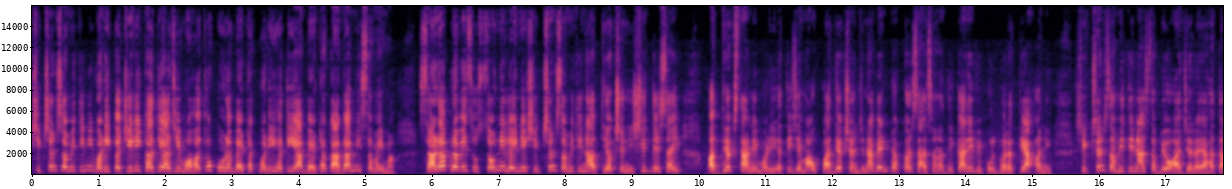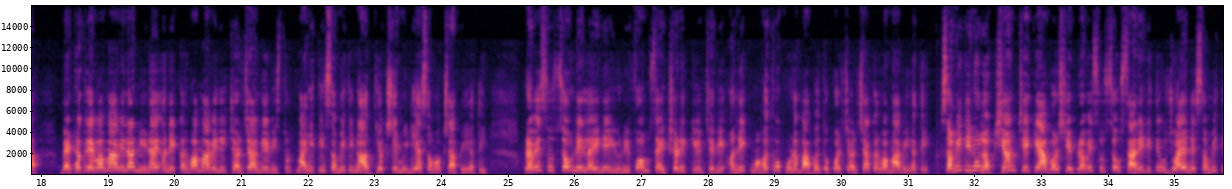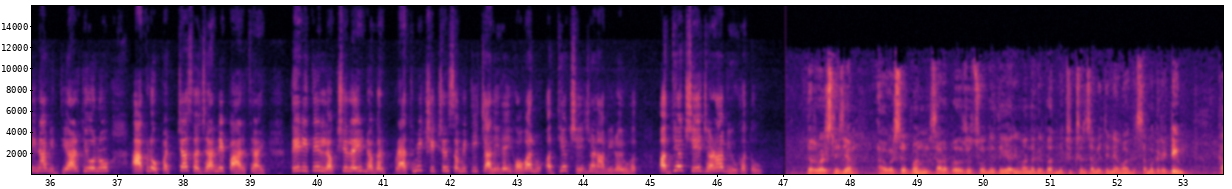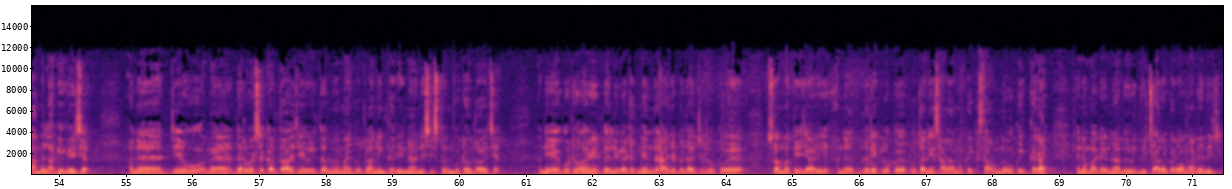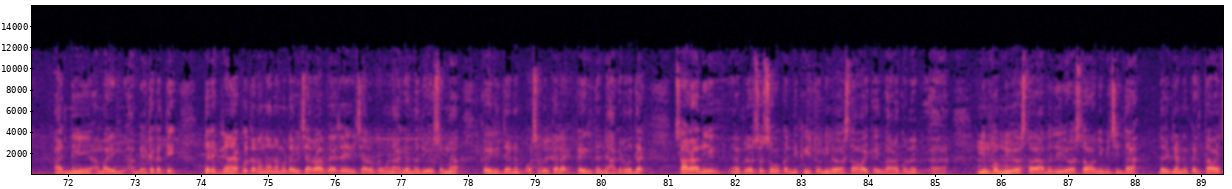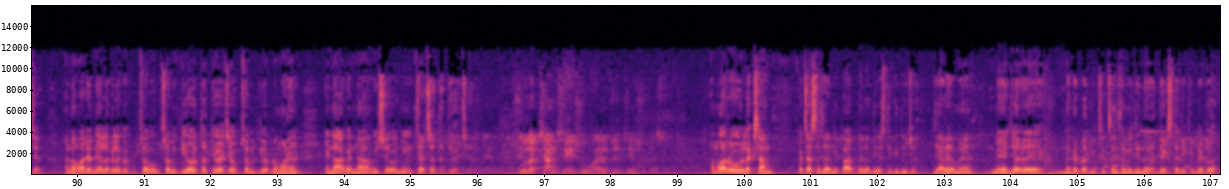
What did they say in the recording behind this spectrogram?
પ્રાથમિક શિક્ષણ સમિતિની વડી કચેરી ખાતે આજે મહત્વપૂર્ણ બેઠક મળી હતી. આ બેઠક આગામી સમયમાં શાળા પ્રવેશ ઉત્સવને લઈને શિક્ષણ સમિતિના અધ્યક્ષ નિશિત દેસાઈ અધ્યક્ષ સ્થાને મળી હતી, જેમાં ઉપાધ્યક્ષ અંજનાબેન ઠક્કર, શાસન અધિકારી વિપુલ ભરતિયા અને શિક્ષણ સમિતિના સભ્યો હાજર રહ્યા હતા. બેઠક લેવામાં આવેલા નિર્ણય અને કરવામાં આવેલી ચર્ચા અંગે વિસ્તૃત માહિતી સમિતિના અધ્યક્ષે મીડિયા સમક્ષ આપી હતી. પ્રવેશ ઉત્સવને લઈને યુનિફોર્મ, શૈક્ષણિક કીટ જેવી અનેક મહત્વપૂર્ણ બાબતો પર ચર્ચા કરવામાં આવી હતી. સમિતિનું લક્ષ્યાંક છે કે આ વર્ષે પ્રવેશ ઉત્સવ સારી રીતે ઉજવાય અને સમિતિના વિદ્યાર્થીઓનો આંકડો પચાસ હજારને પાર થાય. તે રીતે લક્ષ્ય લઈ નગર પ્રાથમિક શિક્ષણ સમિતિ ચાલી રહી હોવાનું અધ્યક્ષે જણાવી રહ્યું હતું, અધ્યક્ષે જણાવ્યું હતું. દર વર્ષની જેમ આ વર્ષે પણ સારા પ્રવેશોત્સવની તૈયારીમાં નગર પ્રાથમિક શિક્ષણ સમિતિની અમારી સમગ્ર ટીમ કામે લાગી ગઈ છે. અને જેવું અમે દર વર્ષે કરતા હોય છે, એવી રીતે અમે માઇક્રો પ્લાનિંગ કરીને આની સિસ્ટમ ગોઠવતા હોય છે. અને એ ગોઠવવાની પહેલી બેઠકની અંદર આજે બધા જ લોકોએ સહમતિ જાળવી અને દરેક લોકોએ પોતાની શાળામાં કંઈક સારું નવું કંઈક કરાય, એના માટેના વિવિધ વિચારો કરવા માટેની આજની અમારી આ બેઠક હતી. દરેક જણાએ પોતાના નાના મોટા વિચારો આપ્યા છે. એ વિચારો પ્રમાણે આગળના દિવસોમાં કઈ રીતે એને પોસિબલ કરાય, કઈ રીતે એને આગળ વધાય. શાળાની પ્રવેશોત્સવની પ્રવેશોત્સવ કીટોની વ્યવસ્થા હોય કઈ બાળકોને યુનિફોર્મની વ્યવસ્થા હોય આ બધી વ્યવસ્થાઓની બી ચિંતા દરેક જણને કરતા હોય છે. આના માટેની અલગ અલગ ઉપસ- ઉપસમિતિઓ થતી હોય છે. ઉપસમિતિઓ પ્રમાણે એના આગળના વિષયોની ચર્ચા થતી હોય છે. શું લક્ષ્યાંક છે? શું આયોજન છે? શું કશું અમારું લક્ષ્યાંક પચાસ હજારની પાર પહેલા દિવસથી કીધું છે. જ્યારે અમે મેં જ્યારે નગર પ્રાથમિક શિક્ષણ સમિતિના અધ્યક્ષ તરીકે બેઠો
